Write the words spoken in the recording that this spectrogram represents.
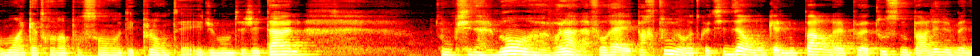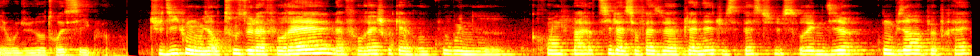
au moins à 80% des plantes et du monde végétal. Donc finalement, euh, voilà, la forêt elle est partout dans notre quotidien, donc elle nous parle, elle peut à tous nous parler d'une manière ou d'une autre aussi. Quoi. Tu dis qu'on vient tous de la forêt. La forêt, je crois qu'elle recouvre une grande partie de la surface de la planète. Je ne sais pas si tu saurais me dire combien à peu près.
